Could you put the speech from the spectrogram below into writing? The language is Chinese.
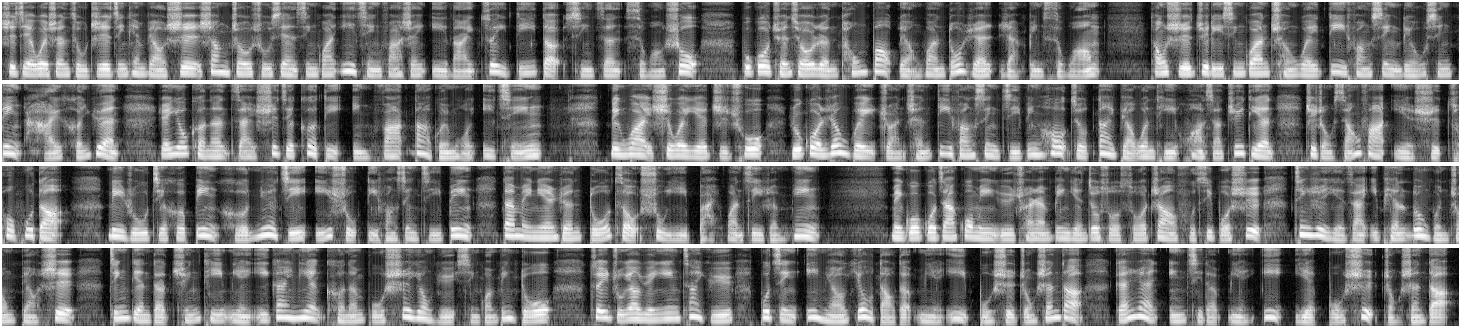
世界卫生组织今天表示，上周出现新冠疫情发生以来最低的新增死亡数。不过，全球仍通报两万多人染病死亡。同时，距离新冠成为地方性流行病还很远，仍有可能在世界各地引发大规模疫情。另外，世卫也指出，如果认为转成地方性疾病后就代表问题画下句点，这种想法也是错误的。例如，结核病和疟疾已属地方性疾病，但每年仍夺走数以百万计人命。美国国家过敏与传染病研究所所长福奇博士近日也在一篇论文中表示，经典的群体免疫概念可能不适用于新冠病毒。最主要原因在于，不仅疫苗诱导的免疫不是终身的，感染引起的免疫也不是终身的。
